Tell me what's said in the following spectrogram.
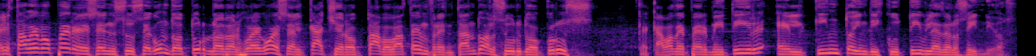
Está Bebo Pérez en su segundo turno del juego. Es el catcher octavo bate enfrentando al zurdo Cruz, que acaba de permitir el quinto indiscutible de los indios.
